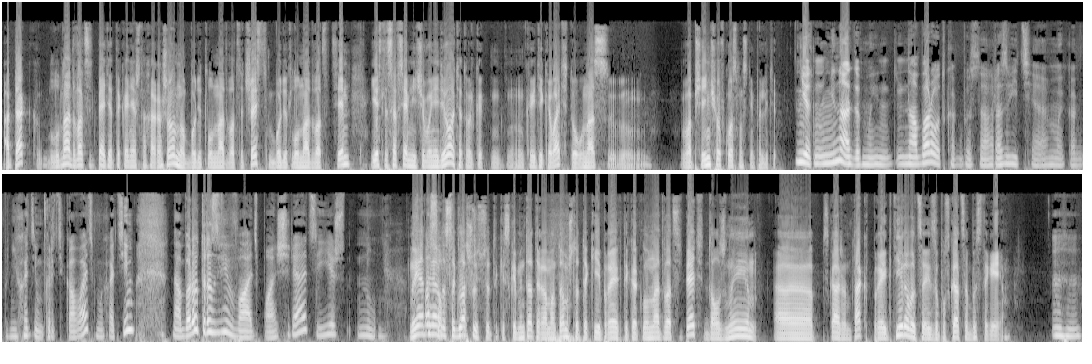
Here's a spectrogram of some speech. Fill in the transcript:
А так, Луна-25 это, конечно, хорошо, но будет Луна-26, будет Луна-27. Если совсем ничего не делать, а только критиковать, то у нас вообще ничего в космос не полетит. Нет, ну, не надо, мы наоборот как бы за развитие, мы как бы не хотим критиковать, мы хотим наоборот развивать, поощрять и, ну, ну, я, наверное, соглашусь все-таки с комментатором о том, что такие проекты, как Луна-25, должны, э, скажем так, проектироваться и запускаться быстрее. Угу.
